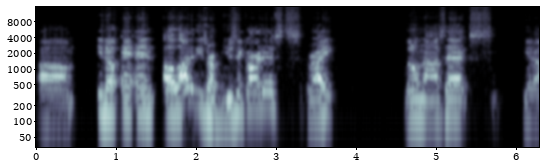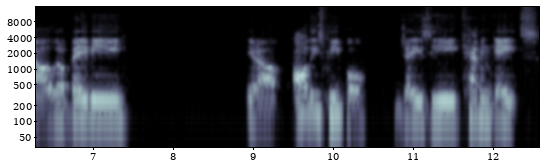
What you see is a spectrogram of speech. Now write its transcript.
Um, you know, and, and a lot of these are music artists, right? Lil Nas X, you know, Lil Baby, you know, all these people, Jay Z, Kevin Gates,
